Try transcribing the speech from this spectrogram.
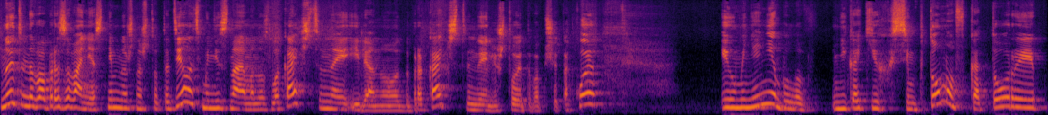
Но это новообразование, с ним нужно что-то делать. Мы не знаем, оно злокачественное или оно доброкачественное, или что это вообще такое. И у меня не было никаких симптомов, которые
